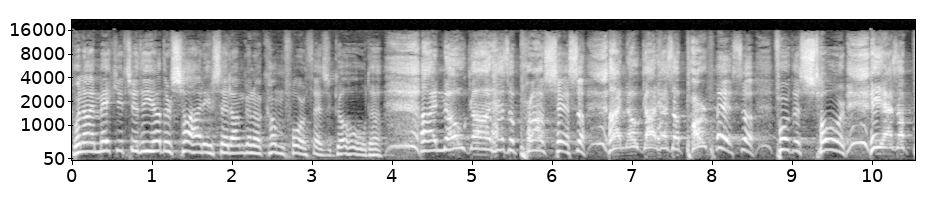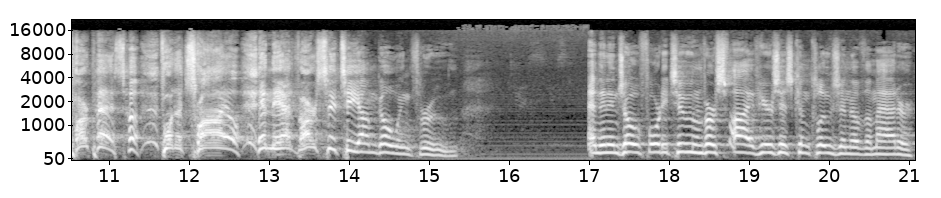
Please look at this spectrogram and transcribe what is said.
When I make it to the other side, he said, I'm going to come forth as gold. Uh, I know God has a process. Uh, I know God has a purpose uh, for the storm. He has a purpose uh, for the trial and the adversity I'm going through. And then in Job 42 and verse 5, here's his conclusion of the matter.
